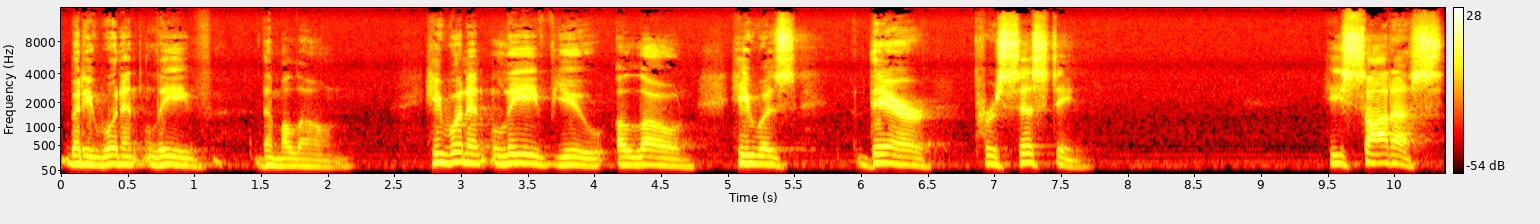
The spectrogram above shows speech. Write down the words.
But he wouldn't leave them alone. He wouldn't leave you alone. He was there persisting. He sought us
